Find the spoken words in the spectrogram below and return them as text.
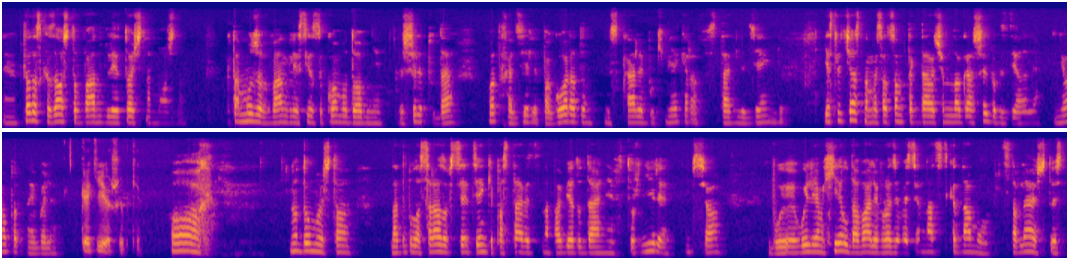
Э, кто-то сказал, что в Англии точно можно. К тому же в Англии с языком удобнее. Решили туда. Вот ходили по городу, искали букмекеров, ставили деньги. Если честно, мы с отцом тогда очень много ошибок сделали. Неопытные были. Какие ошибки? Ох, ну думаю, что надо было сразу все деньги поставить на победу Дании в турнире, и все. Уильям Хилл давали вроде 18 к 1. Представляешь? То есть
